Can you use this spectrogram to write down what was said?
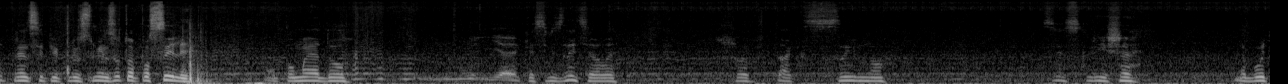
В принципі, плюс-мінус. Зато по силі, по меду ну, є якась різниця, але щоб так сильно це скоріше, мабуть,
